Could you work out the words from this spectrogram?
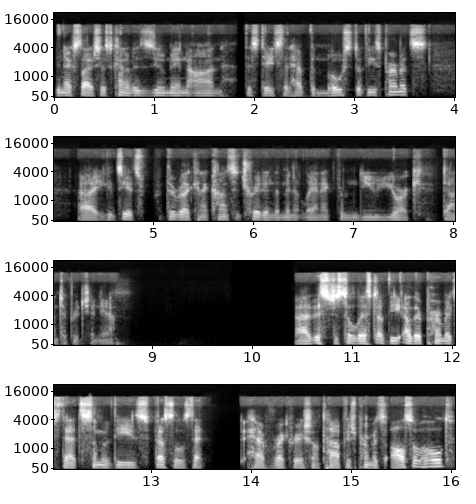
The next slide is just kind of a zoom in on the states that have the most of these permits. Uh, you can see it's they're really kind of concentrated in the Mid-Atlantic from New York down to Virginia. Uh, this is just a list of the other permits that some of these vessels that have recreational tilefish permits also hold.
